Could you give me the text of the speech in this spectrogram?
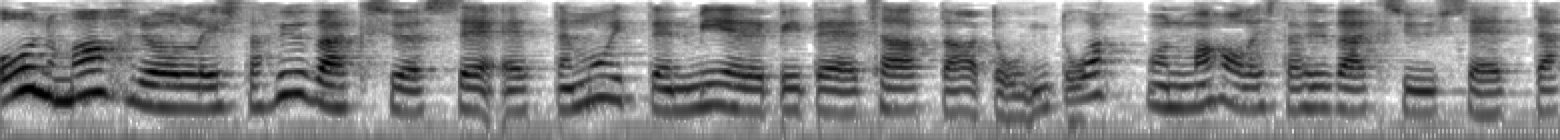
on mahdollista hyväksyä se, että muiden mielipiteet saattaa tuntua. On mahdollista hyväksyä se, että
